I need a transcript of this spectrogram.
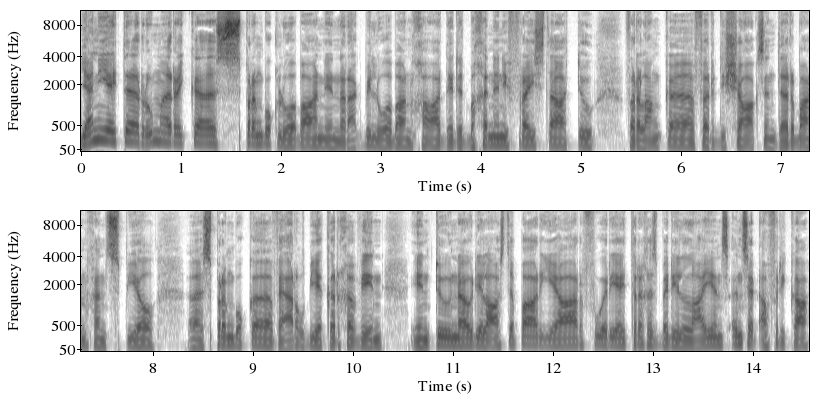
Janie het 'n roemryke Springbok loopbaan en rugby loopbaan gehad. Dit het begin in die Vrystaat toe vir lanke vir die Sharks in Durban gaan speel, uh, Springbokke wêreldbeker gewen en toe nou die laaste paar jaar voor jy terug is by die Lions in Suid-Afrika,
